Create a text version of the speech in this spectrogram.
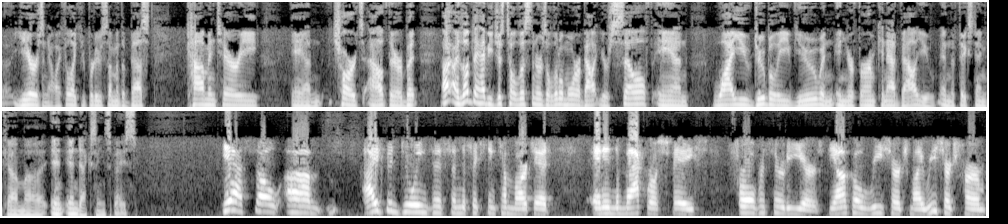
uh, years now. I feel like you produce some of the best commentary and charts out there. But I, would love to have you just tell listeners a little more about yourself and why you do believe you and, and your firm can add value in the fixed income uh, in indexing space. Yeah, so um, I've been doing this in the fixed income market and in the macro space for over 30 years. Bianco Research, my research firm,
